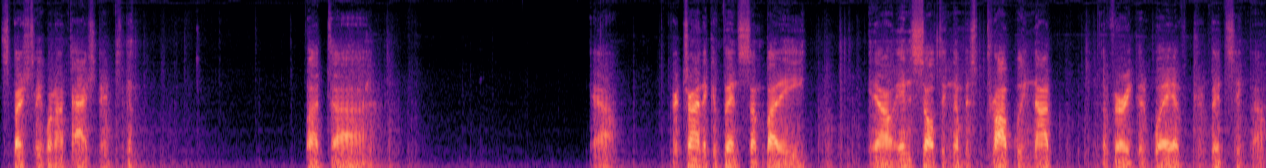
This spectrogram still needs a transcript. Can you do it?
especially when I'm passionate. but uh, yeah, you're trying to convince somebody, you know, insulting them is probably not a very good way of convincing them.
